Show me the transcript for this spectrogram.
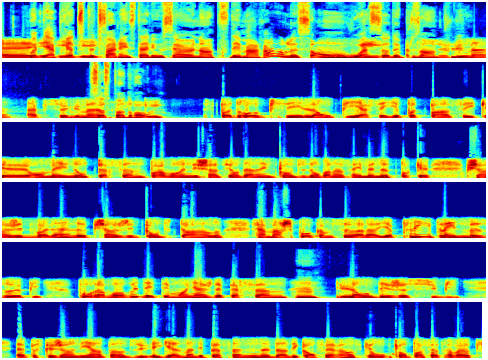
Euh, oui, puis après, tu peux te faire installer aussi un antidémarreur. Là. Ça, on voit ça de plus en plus. Absolument, absolument. Ça, c'est pas drôle pas drôle, puis c'est long, puis essayez pas de penser qu'on met une autre personne pour avoir un échantillon d'haleine, conduisons pendant cinq minutes pour que puis changer de volant, là, puis changer de conducteur. Là. Ça marche pas comme ça. Alors, il y a plein, plein de mesures. Puis pour avoir eu des témoignages de personnes mm. qui l'ont déjà subi, euh, parce que j'en ai entendu également des personnes dans des conférences qui ont, qui ont passé à travers tout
